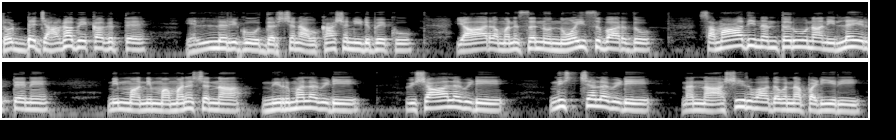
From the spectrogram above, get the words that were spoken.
ದೊಡ್ಡ ಜಾಗ ಬೇಕಾಗತ್ತೆ. ಎಲ್ಲರಿಗೂ ದರ್ಶನ ಅವಕಾಶ ನೀಡಬೇಕು. ಯಾರ ಮನಸ್ಸನ್ನು ನೋಯಿಸಬಾರದು. ಸಮಾಧಿ ನಂತರವೂ ನಾನು ಇಲ್ಲೇ ಇರ್ತೇನೆ. ನಿಮ್ಮ ನಿಮ್ಮ ಮನಸ್ಸನ್ನು ನಿರ್ಮಲವಿಡಿ, ವಿಶಾಲವಿಡಿ, ನಿಶ್ಚಲವಿಡಿ, ನನ್ನ ಆಶೀರ್ವಾದವನ್ನು ಪಡೆಯಿರಿ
